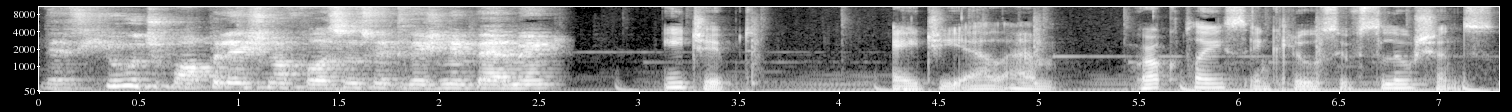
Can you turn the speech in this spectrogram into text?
there is huge population of persons with vision impairment. Egypt, AGLM, Workplace Inclusive Solutions.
